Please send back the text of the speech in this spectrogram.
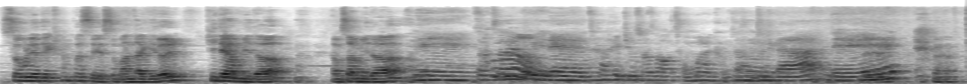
서울여대 캠퍼스에서 만나기를 기대합니다. 감사합니다. 네, 감사합니다. 설명 네, 잘 해주셔서 정말 감사합니다. 네. 네.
